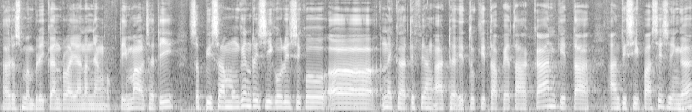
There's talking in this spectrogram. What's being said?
harus memberikan pelayanan yang optimal jadi sebisa mungkin risiko-risiko eh, negatif yang ada itu kita petakan kita antisipasi sehingga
